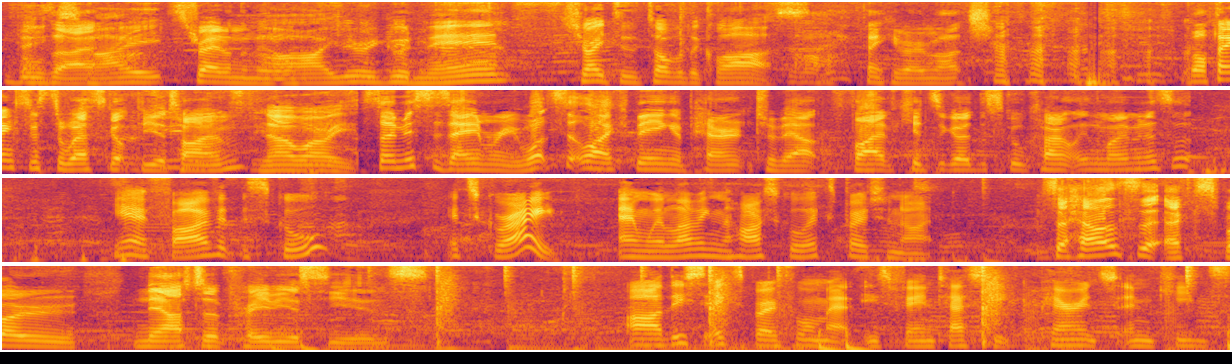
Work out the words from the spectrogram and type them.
Thanks, Bullseye. mate. Straight on the middle. Oh, you're a good man. Straight to the top of the class. Oh, thank you very much. well, thanks, Mr. Westcott, for your time. No worries. So, Mrs. Amory, what's it like being a parent to about five kids who go to school currently at the moment, is it? Yeah, five at the school. It's great, and we're loving the high school expo tonight. So, how's the expo now to previous years? Oh, this expo format is fantastic. Parents and kids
